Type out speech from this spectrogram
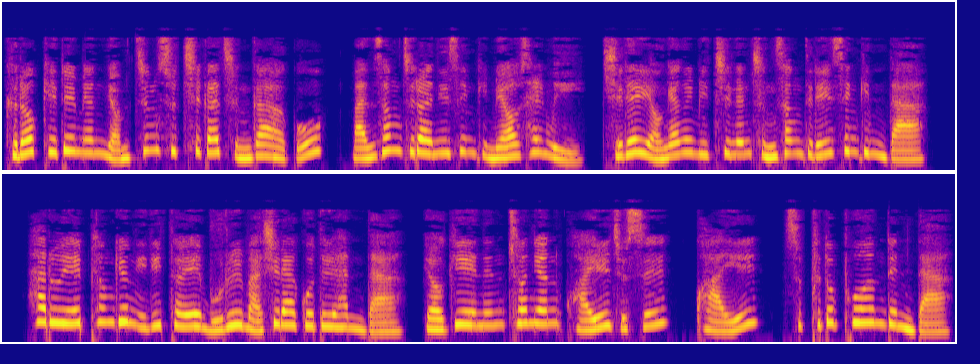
그렇게 되면 염증 수치가 증가하고 만성질환이 생기며 삶의 질에 영향을 미치는 증상들이 생긴다. 하루에 평균 2리터의 물을 마시라고들 한다. 여기에는 천연 과일 주스, 과일, 수프도 포함된다.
